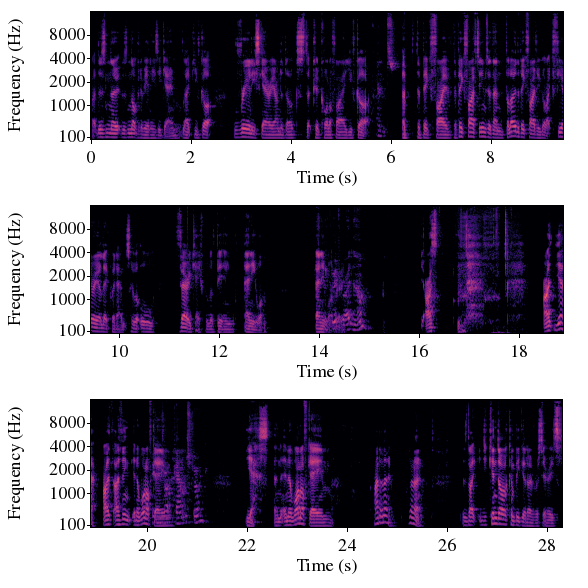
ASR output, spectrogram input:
Like there's no there's not going to be an easy game. Like you've got really scary underdogs that could qualify. You've got a, the big five, the big five teams, and then below the big five, you've got like Furia, Liquid, ENCE, who are all very capable of being anyone, anyone really. right now. I, I yeah, I I think in a one-off Can game, Counter Strike. yes, and in a one-off game, I don't know, I don't know. It's like Kindle can be good over a series,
